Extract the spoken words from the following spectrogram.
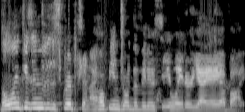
The link is in the description. I hope you enjoyed the video. See you later. Yeah, yeah, yeah. Bye.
